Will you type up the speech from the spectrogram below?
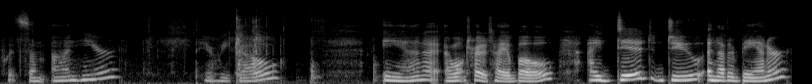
Put some on here. There we go. And I, I won't try to tie a bow. I did do another banner.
